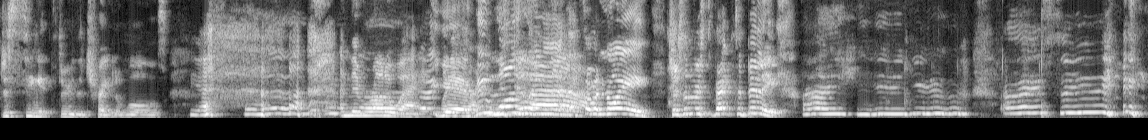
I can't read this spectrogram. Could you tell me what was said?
Just sing it through the trailer walls. Yeah. and then run away. he's Yeah, like, who "Who's was doing that? That's so annoying. Show some respect to Billy. I hear you. I see.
